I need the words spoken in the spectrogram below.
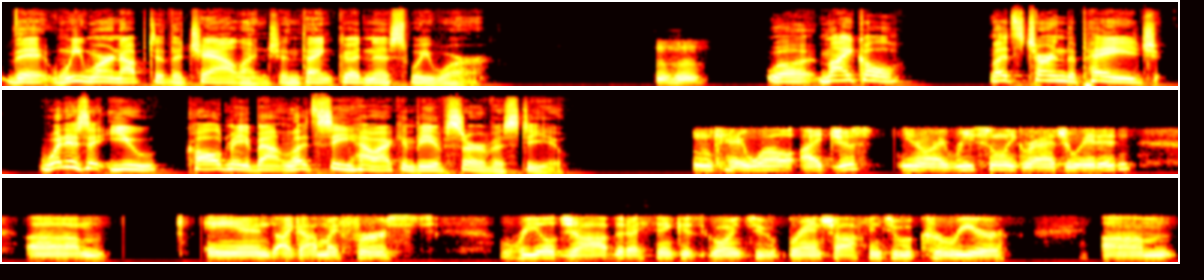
that we weren't up to the challenge, and thank goodness we were. hmm Well, Michael, let's turn the page. What is it you called me about? Let's see how I can be of service to you. Okay, well, I just, you know, I recently graduated, um, and I got my first real job that I think is going to branch off into a career. Um,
